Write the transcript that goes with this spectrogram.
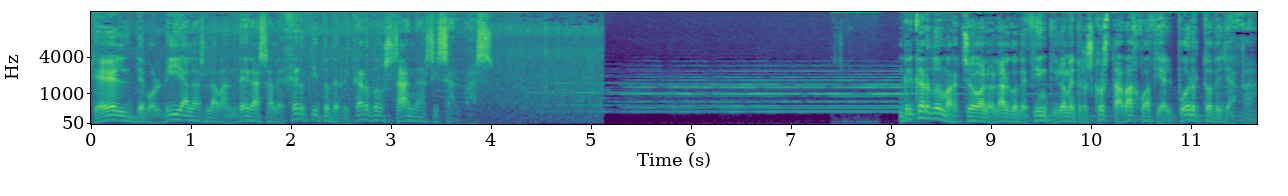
que él devolvía las lavanderas al ejército de Ricardo sanas y salvas. Ricardo marchó a lo largo de 100 kilómetros costa abajo hacia el puerto de Jaffa.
